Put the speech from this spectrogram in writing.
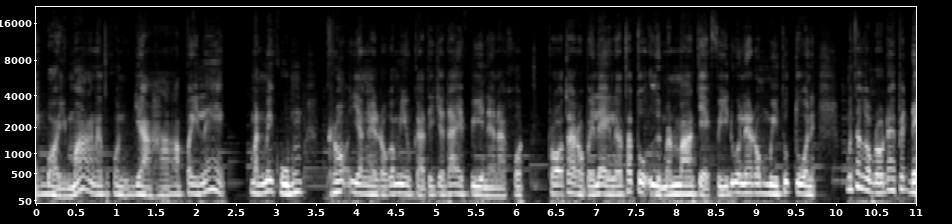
กบ่อยมากนะทุกคนอย่าหาไปแลก มันไม่คุ้ม เพราะยังไงเราก็มีโอกาสที่จะได้ฟรีในอนาคต ราะถ้าเราไปแลกแล้วถ้าตัวอื่นมันมาแจกฟรีด้วยแล้วเรามีทุกตัวเนี่ยมันเท่ากับเราได้เพชรแด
